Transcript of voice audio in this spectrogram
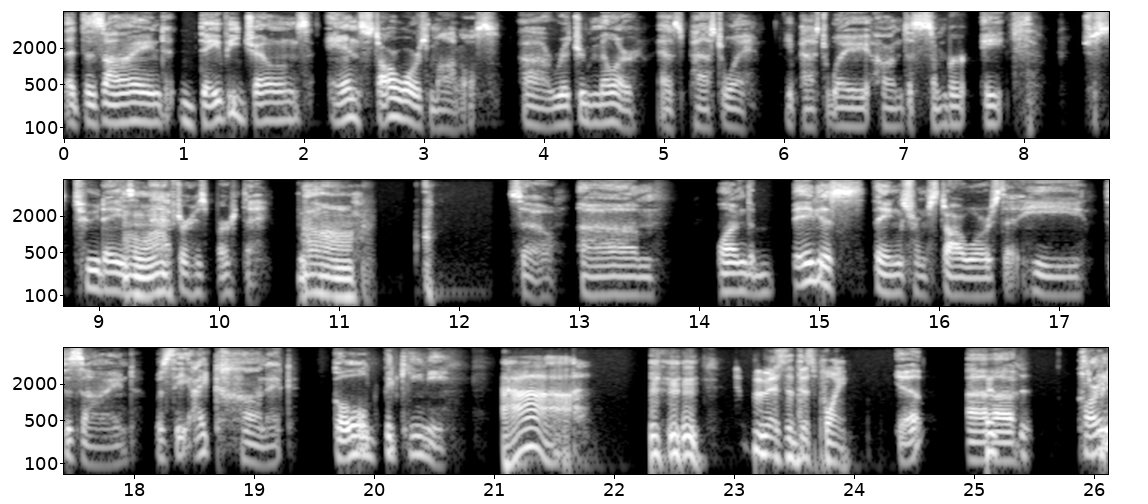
that designed Davy Jones and Star Wars models, uh, Richard Miller, has passed away. He passed away on December 8th, just two days Oh, wow. after his birthday. Oh, So, um, one of the biggest things from Star Wars that he designed was the iconic gold bikini. Ah, infamous at this point. Yep. Uh, according,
